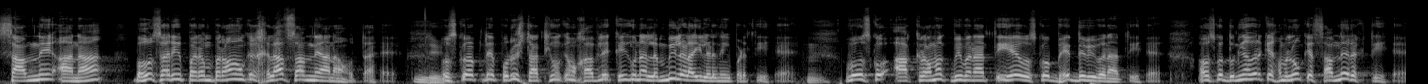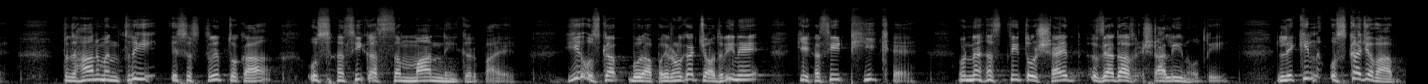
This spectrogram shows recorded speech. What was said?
सामने आना बहुत सारी परंपराओं के खिलाफ सामने आना होता है। उसको अपने पुरुष साथियों के मुकाबले कई गुना लंबी लड़ाई लड़नी पड़ती है। वो उसको आक्रामक भी बनाती है उसको भेद्य भी बनाती है और उसको दुनिया भर के हमलों के सामने रखती है। प्रधानमंत्री इस स्त्रीत्व का उस हँसी का सम्मान नहीं कर पाए। ये उसका बुरा परिणाम। चौधरी ने कि हँसी ठीक है उन हंसती तो शायद ज़्यादा शालीन होती लेकिन उसका जवाब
